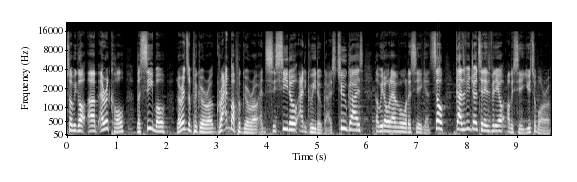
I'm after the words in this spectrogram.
So we got um, Eric Cole, Massimo, Lorenzo Paguro, Grandma Paguro, and Ciccio and Guido, guys. Two guys that we don't ever want to see again. So, guys, if you enjoyed today's video, I'll be seeing you tomorrow.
